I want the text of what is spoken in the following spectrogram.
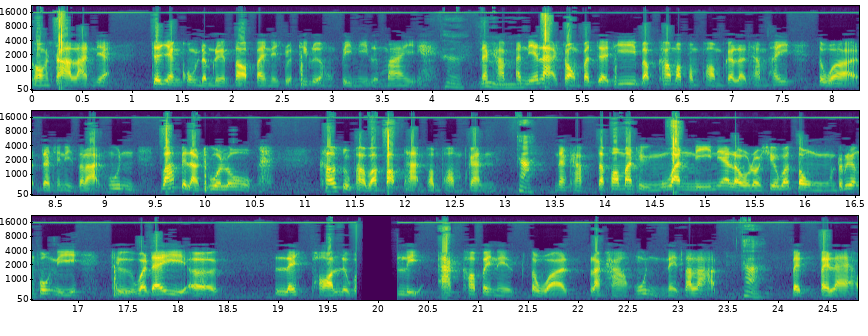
ของสหรัฐเนี่ยจะยังคงดำเนินต่อไปในส่วนที่เหลือของปีนี้หรือไม่ค่ะนะครับมอันนี้แหละสองปัจจัยที่แบบเข้ามาพร้อม ๆ กันแล้วทำให้ตัวดัชนีตลาดหุ้นว่าไปแล้วทั่วโลก เข้าสู่ภาวะปรับฐานพร้อม ๆ กันค่ะนะครับ แต่พอมาถึงวันนี้เนี่ยเราเราเชื่อว่าตรงเรื่องพวกนี้ถือว่าได้เอ่อ response หรือว่า react เข้าไปในตัวราคาหุ้นในตลาดค่ะเป็นไปแล้ว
